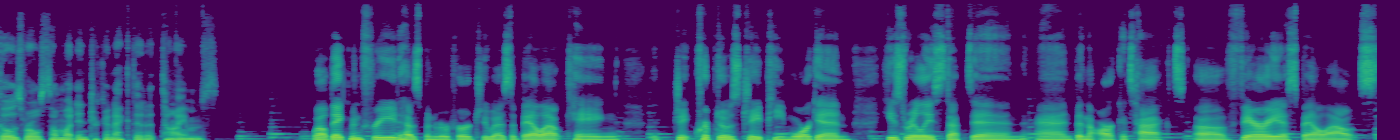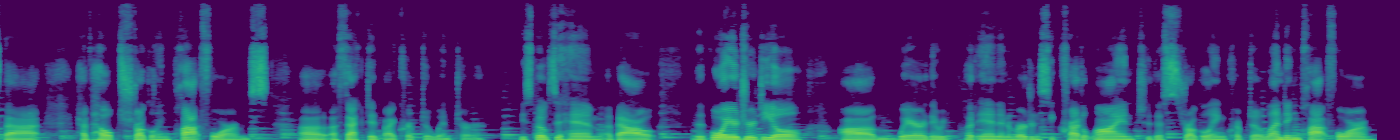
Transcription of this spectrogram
those roles somewhat interconnected at times? Well, Bankman Fried has been referred to as a bailout king, J- crypto's JP Morgan. He's really stepped in and been the architect of various bailouts that have helped struggling platforms uh, affected by crypto winter. We spoke to him about the Voyager deal, um, where they put in an emergency credit line to this struggling crypto lending platform.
